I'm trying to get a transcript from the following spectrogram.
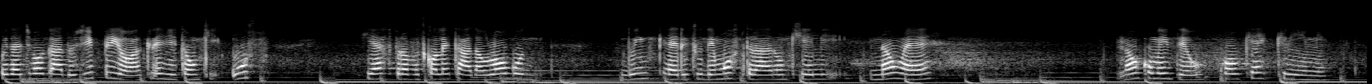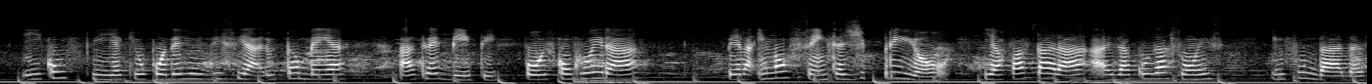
Os advogados de Prior acreditam que, os, que as provas coletadas ao longo do inquérito demonstraram que ele não é, não cometeu qualquer crime e confia que o Poder Judiciário também acredite, pois concluirá pela inocência de Prior e afastará as acusações infundadas.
